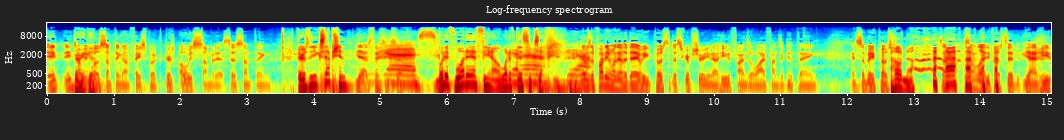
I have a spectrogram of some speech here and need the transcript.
anytime Very we good. post something on Facebook, there's always somebody that says something. there's the exception. Yes, there's an exception. Yes. What if? What if? You know? What if this exception? Yeah. There was a funny one the other day. We posted a scripture. You know, he who finds a wife finds a good thing, and somebody posted. Oh no. some, some lady posted, yeah, he.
